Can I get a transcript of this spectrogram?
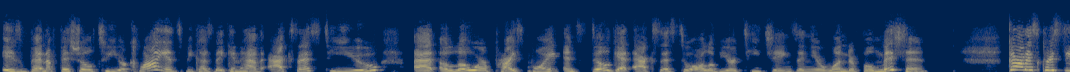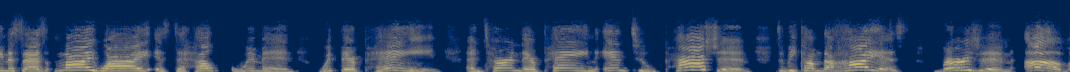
is beneficial to your clients because they can have access to you at a lower price point and still get access to all of your teachings and your wonderful mission. Goddess Christina says, My why is to help women with their pain and turn their pain into passion to become the highest version of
